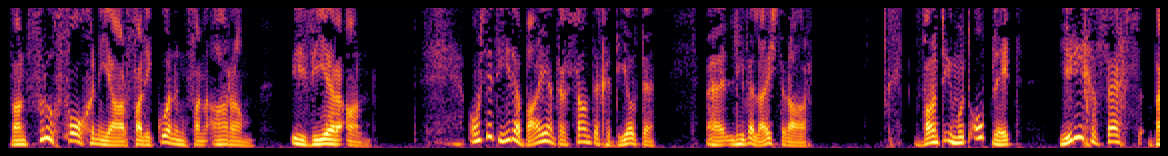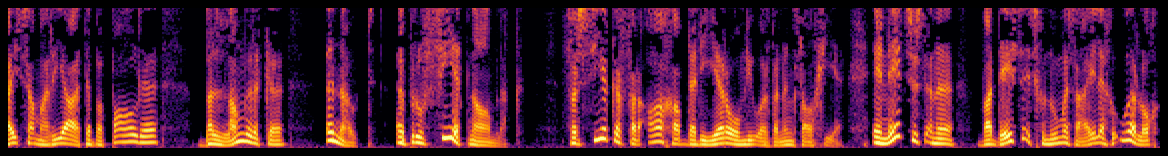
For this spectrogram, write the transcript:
want vroeg volgende jaar val die koning van Aram u weer aan. Ons het hier 'n baie interessante gedeelte, uh liewe luisteraar. Want u moet oplet, hierdie geveg by Samaria het 'n bepaalde belangrike inhoud, 'n profeet naamlik verseker vir Agab dat die Here hom die oorwinning sal gee. En net soos in 'n wat destyds genoem is heilige oorlog,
